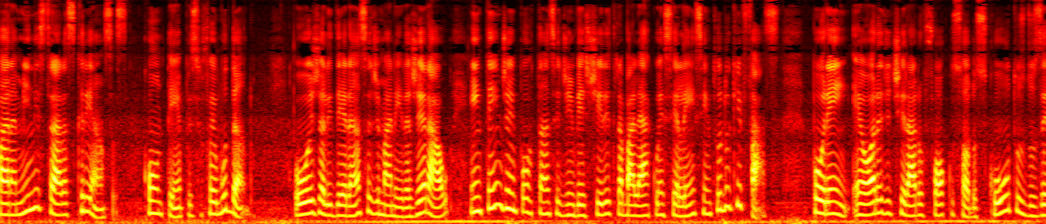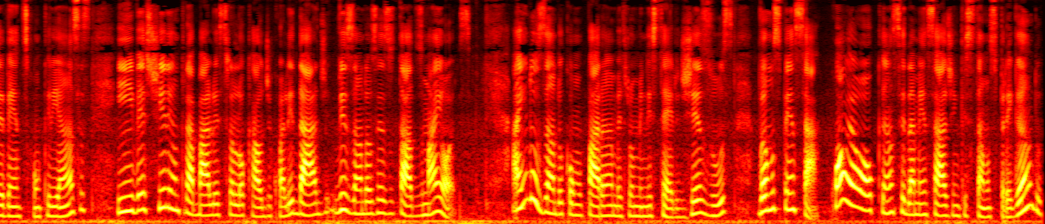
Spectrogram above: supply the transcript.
para ministrar às crianças. Com o tempo, isso foi mudando. Hoje, a liderança, de maneira geral, entende a importância de investir e trabalhar com excelência em tudo o que faz, Porém, é hora de tirar o foco só dos cultos, dos eventos com crianças e investir em um trabalho extralocal de qualidade, visando aos resultados maiores. Ainda usando como parâmetro o ministério de Jesus, vamos pensar qual é o alcance da mensagem que estamos pregando?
